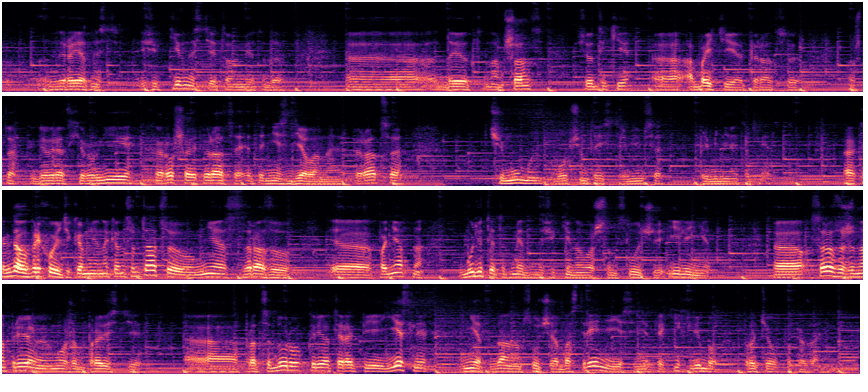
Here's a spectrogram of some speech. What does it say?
вероятность эффективности этого метода дает нам шанс все-таки обойти операцию Потому что, как говорят хирургии, хорошая операция – это не сделанная операция, к чему мы, в общем-то, и стремимся применять этот метод. А когда вы приходите ко мне на консультацию, мне сразу э, понятно, будет этот метод эффективным в вашем случае или нет. Э, сразу же на приеме мы можем провести э, процедуру криотерапии, если нет в данном случае обострения, если нет каких-либо противопоказаний.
